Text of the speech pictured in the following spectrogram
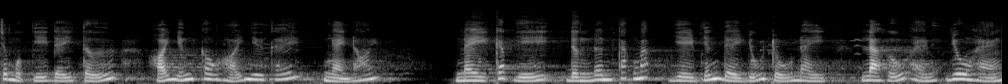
cho một vị đệ tử hỏi những câu hỏi như thế, Ngài nói Này các vị đừng nên thắc mắc về vấn đề vũ trụ này là hữu hạn vô hạn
